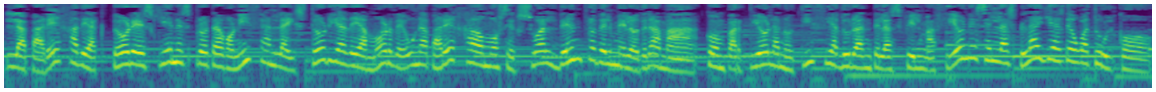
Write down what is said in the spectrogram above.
La pareja de actores quienes protagonizan la historia de amor de una pareja homosexual dentro del melodrama, compartió la noticia durante las filmaciones en las playas de Huatulco.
